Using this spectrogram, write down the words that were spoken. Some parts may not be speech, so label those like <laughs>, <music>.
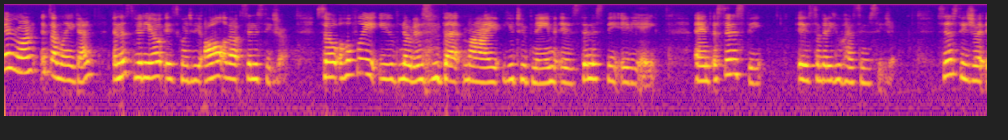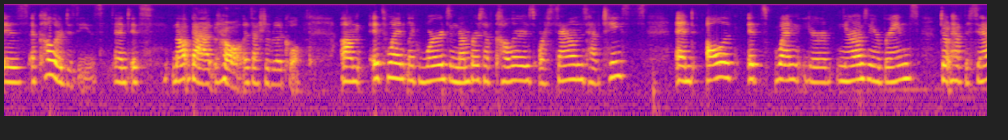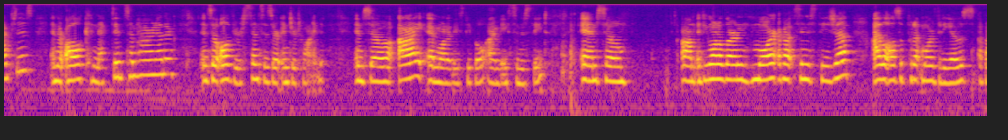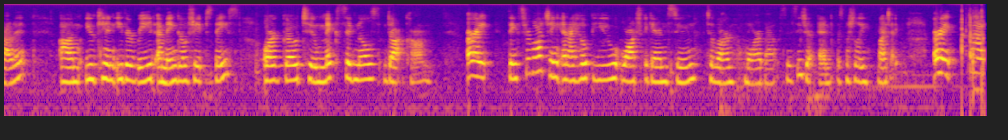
Hey everyone, it's Emily again, and this video is going to be all about synesthesia. So hopefully you've noticed <laughs> that my YouTube name is Synesthete88, and a synesthete is somebody who has synesthesia. Synesthesia is a color disease, and it's not bad at all, it's actually really cool. Um, it's when like words and numbers have colors or sounds have tastes, and all of it's when your neurons in your brains don't have the synapses and they're all connected somehow or another and so all of your senses are intertwined. And so I am one of these people. I'm a synesthete. And so um, if you want to learn more about synesthesia I will also put up more videos about it. Um, you can either read a mango shaped space or go to mixedsignals.com alright Thanks for watching, and I hope you watch again soon to learn more about synesthesia, and especially my type. Alright, bye!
